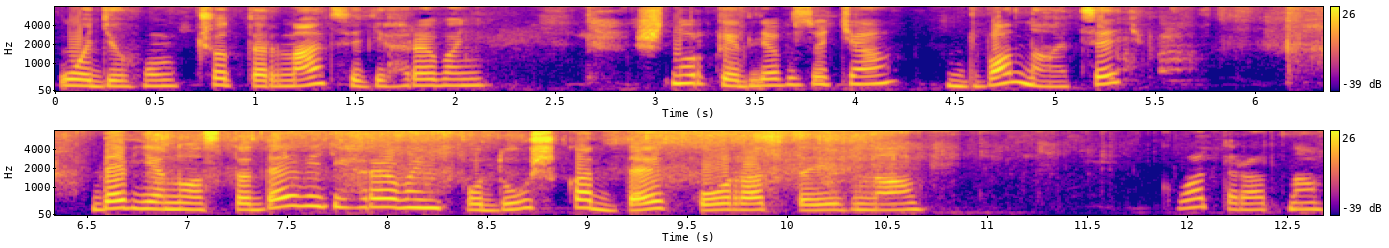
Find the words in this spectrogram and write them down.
одягу 14 гривень. Шнурки для взуття 12. 99 гривень. Подушка декоративна. Квадратна.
